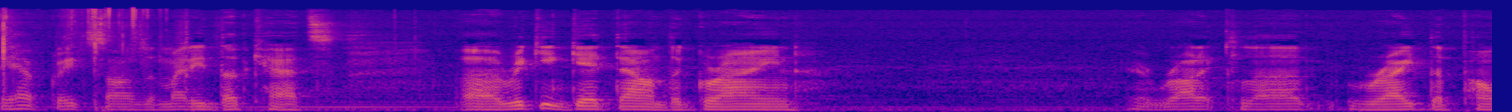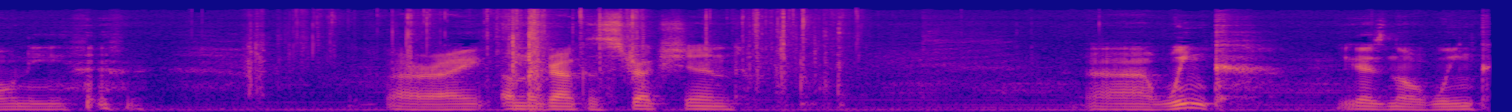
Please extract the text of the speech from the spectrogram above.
They have great songs, the Mighty Dub Katz. Uh, Ricky Get Down, The Grind. Erotic Club, Ride the Pony. Alright, Underground Construction. Uh, Wink. You guys know Wink.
